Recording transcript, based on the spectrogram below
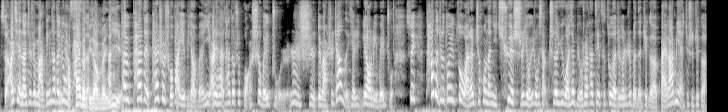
所以，而且呢，就是马丁他的用词，他拍的比较文艺，他拍的拍摄手法也比较文艺，而且他他都是广式为主，日式对吧？是这样子一些料理为主，所以他的这个东西做完了之后呢，你确实有一种想吃的欲望。就比如说他这次做的这个日本的这个白拉面，就是这个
